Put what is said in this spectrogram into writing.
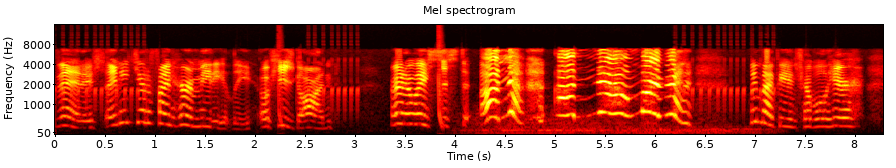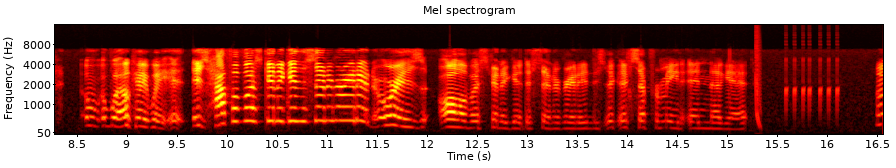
vanished. I need you to find her immediately. Oh, she's gone. Right away, sister. Oh, no! Oh, no, Margaret! We might be in trouble here. Okay, wait. Is half of us gonna get disintegrated, or is all of us gonna get disintegrated, except for me and Nugget? Oh,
